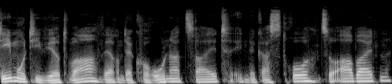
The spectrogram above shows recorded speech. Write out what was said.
demotiviert war, während der Corona-Zeit in der Gastro zu arbeiten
